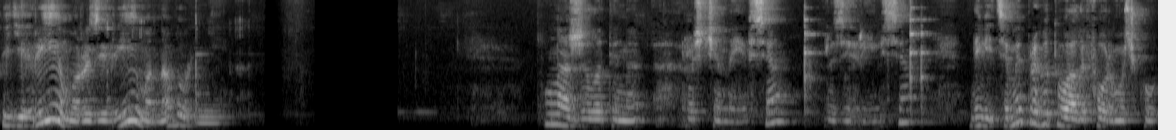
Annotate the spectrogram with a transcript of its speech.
підігріємо, розігріємо на вогні. У нас желатин розчинився, розігрівся. Дивіться, ми приготували формочку,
